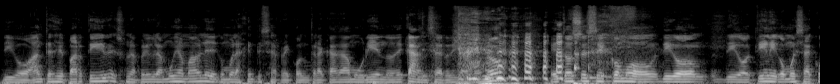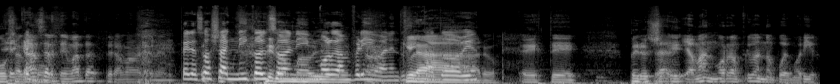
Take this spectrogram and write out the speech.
digo, antes de partir, es una película muy amable de cómo la gente se recontracaga muriendo de cáncer, digamos, ¿no? Entonces es como, digo, digo, tiene como esa cosa El como- cáncer te mata, pero amablemente. Pero sos Jack Nicholson y Morgan. Freeman, entonces claro, está todo bien. Este, pero yo- Claro, eh, y además Morgan Freeman no puede morir.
